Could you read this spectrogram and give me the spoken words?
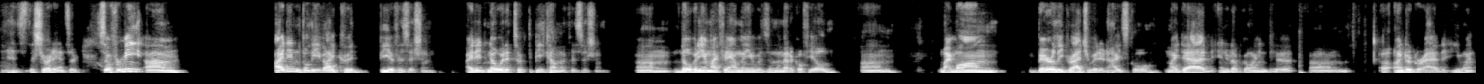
is the short answer. So for me, um, I didn't believe I could be a physician. I didn't know what it took to become a physician. Um, nobody in my family was in the medical field. Um, my mom barely graduated high school. My dad ended up going to um, uh, undergrad. He went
